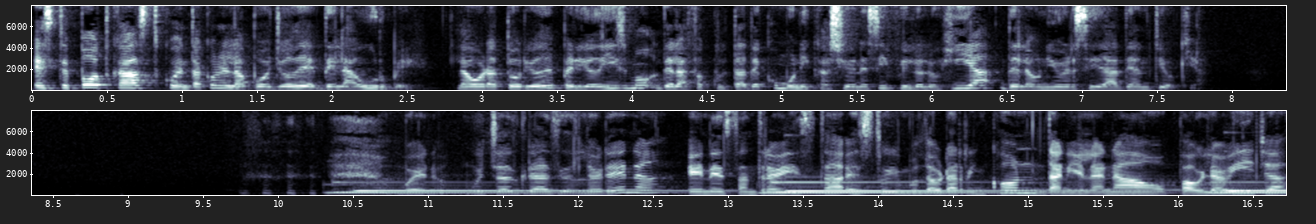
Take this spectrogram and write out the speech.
Este podcast cuenta con el apoyo de De la Urbe, Laboratorio de Periodismo de la Facultad de Comunicaciones y Filología de la Universidad de Antioquia. Bueno, muchas gracias Lorena. En esta entrevista estuvimos Laura Rincón, Daniela Nao, Paula Villa,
